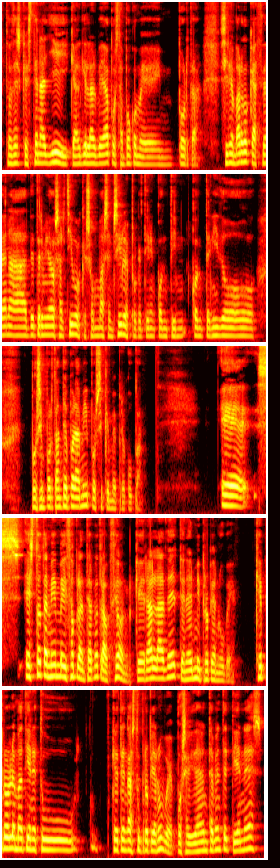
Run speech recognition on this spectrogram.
Entonces, que estén allí y que alguien las vea, pues tampoco me importa. Sin embargo, que accedan a determinados archivos que son más sensibles porque tienen contenido pues importante para mí, pues sí que me preocupa. Eh, esto también me hizo plantearme otra opción, que era la de tener mi propia nube. ¿Qué problema tiene tú que tengas tu propia nube? Pues evidentemente tienes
